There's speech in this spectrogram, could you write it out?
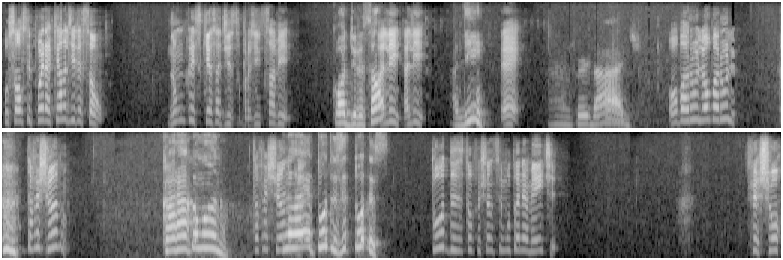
O sol se põe naquela direção. Nunca esqueça disso, pra gente saber. Qual a direção? Ali, ali. Ali? É. Ah, verdade. Ó o barulho, ó o barulho. Tá fechando. Caraca, mano. Tá fechando, cara. é todas, é todas. Todas estão fechando simultaneamente. Fechou.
